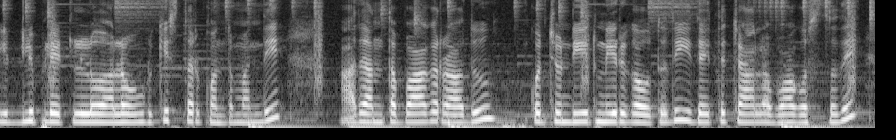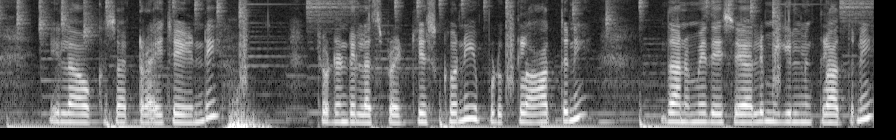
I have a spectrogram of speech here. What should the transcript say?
ఇడ్లీ ప్లేట్లలో అలా ఉడికిస్తారు కొంతమంది. అది అంత బాగా రాదు. కొంచెం నీరు నీరుగా అవుతుంది. ఇదైతే చాలా బాగా వస్తుంది ఇలా ఒకసారి ట్రై చేయండి. చూడండి ఇలా స్ప్రెడ్ చేసుకొని ఇప్పుడు క్లాత్ని దాని మీద వేసేయాలి. మిగిలిన క్లాత్ని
